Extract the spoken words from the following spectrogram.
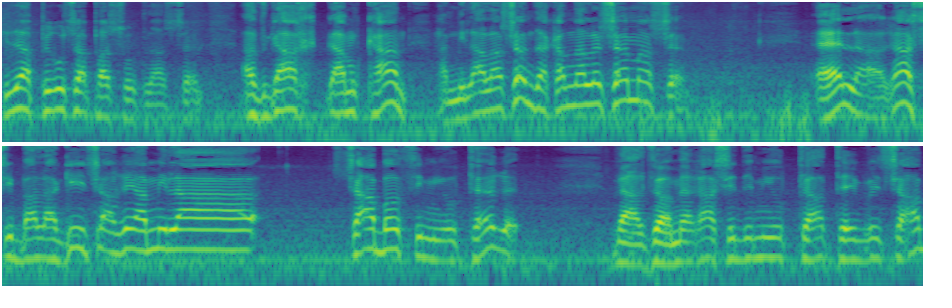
כי זה הפירוש הפשוט להשם. אז כך, גם כאן המילה להשם זה הכוונה לשם השם. אלא רש"י בא להגיד שהרי המילה שבוס היא מיותרת. ועל זה אומר רש"י דמיותתא ושבת.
